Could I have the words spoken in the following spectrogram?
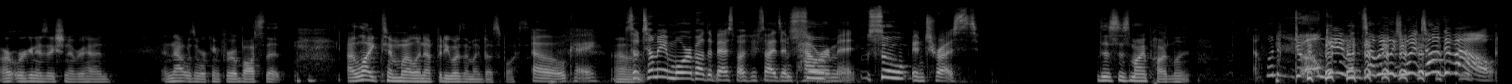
our organization ever had. And that was working for a boss that I liked him well enough, but he wasn't my best boss. Oh, okay. so tell me more about the best boss besides empowerment Um, So, so and trust. This is my podlet. I want to do, okay, well, tell me what you want to talk about.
